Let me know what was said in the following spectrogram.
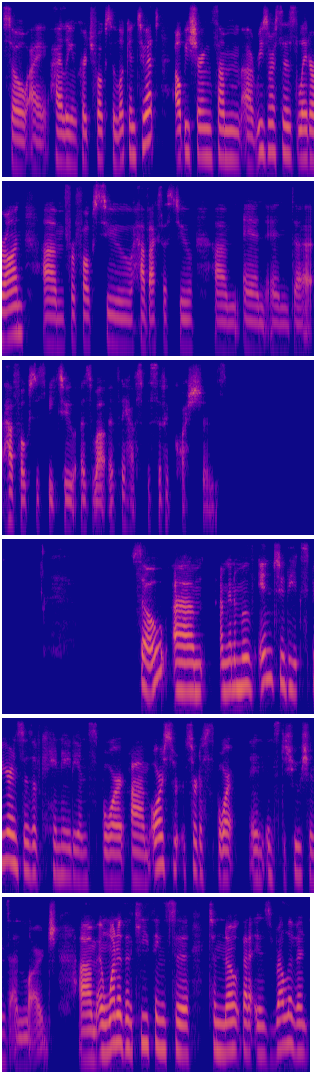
so I highly encourage folks to look into it. I'll be sharing some uh, resources later on um, for folks to have access to um, and, and uh, have folks to speak to as well if they have specific questions. So um, I'm going to move into the experiences of Canadian sport um, or sort of sport in institutions at large. Um, and one of the key things to, to note that is relevant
